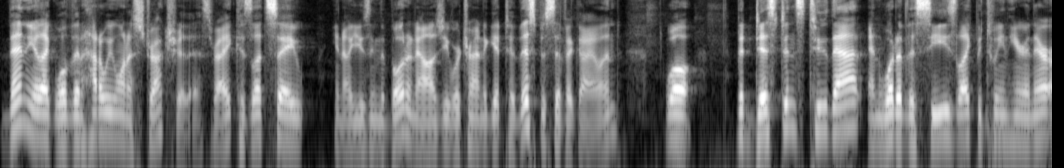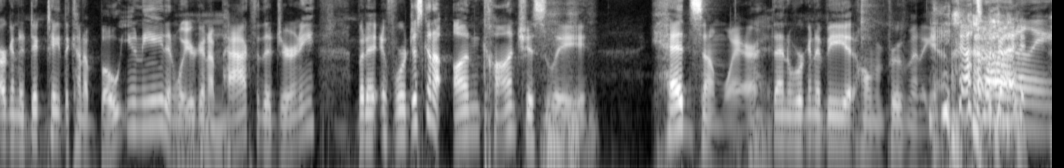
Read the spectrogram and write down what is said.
then you're like, well, then how do we want to structure this, right? Because let's say, you know, using the boat analogy, we're trying to get to this specific island. Well, the distance to that and what are the seas like between here and there are going to dictate the kind of boat you need and what you're going to Mhm. pack for the journey. But if we're just going to unconsciously head somewhere, Right. then we're going to be at home improvement again. totally.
